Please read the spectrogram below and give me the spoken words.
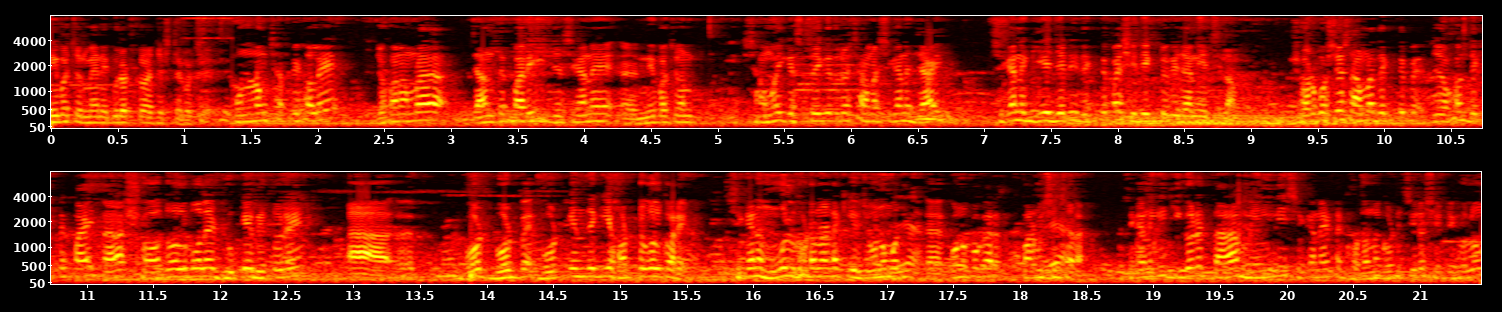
নির্বাচন ম্যানিপুলেট করার চেষ্টা করছে। পনেরো নং ছাত্রী হলে যখন আমরা জানতে পারি যে সেখানে নির্বাচন সাময়িক স্থগিত রয়েছে আমরা সেখানে যাই সেখানে গিয়ে যেটি দেখতে পাই, সেটি একটুকে জানিয়েছিলাম। সর্বশেষ আমরা দেখতে যখন দেখতে পাই, তারা সদল বলে ঢুকে ভেতরে ভোট ভোট ভোট কেন্দ্রে গিয়ে হট্টগোল করে। সেখানে মূল ঘটনাটা কি হচ্ছে অনুমতি কোনো প্রকার পারমিশন ছাড়া। সেখানে কি করে? তারা মেনলি সেখানে একটা ঘটনা ঘটেছিল, সেটি হলো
